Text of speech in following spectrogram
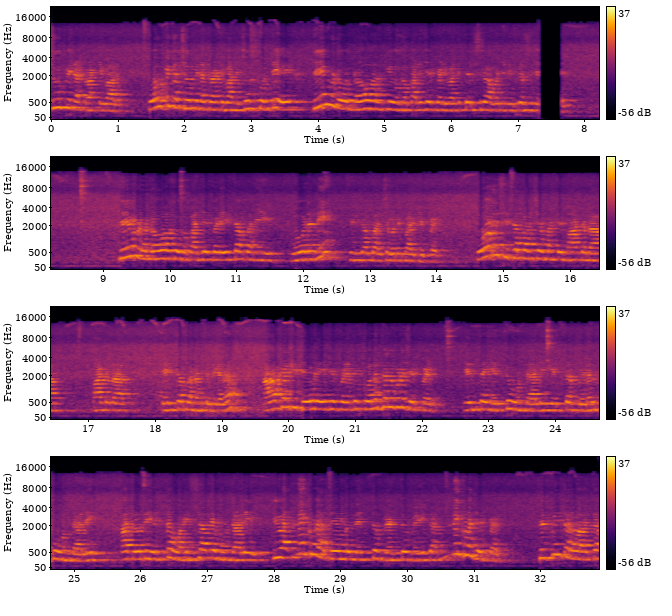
చూపినటువంటి వారు. ఓపిక చూపినటువంటి వారిని చూసుకుంటే దేవుడు నోవాకి ఒక పని చెప్పాడు ఇవన్నీ తెలుసు కాబట్టి రిఫరెన్స్ దేవుడు నోవాకు ఒక పని చెప్పాడు ఏంటా పని? ఓడని సిద్ధపరచమని పని చెప్పాడు. ఓడ సిద్ధపరచమంటే మాటల మాటల ఎంత పని ఉంటుంది కదా? ఆఖరికి దేవుడు ఏం చెప్పాడంటే కొలతలు కూడా చెప్పాడు. ఎంత ఎత్తు ఉండాలి ఎంత వెడల్పు ఉండాలి ఆ తర్వాత ఎంత వైశాల్యం ఉండాలి ఇవన్నీ కూడా దేవుడు ఎంత బ్రెడ్ బెయింట్ అన్నీ కూడా చెప్పాడు. చెప్పిన తర్వాత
